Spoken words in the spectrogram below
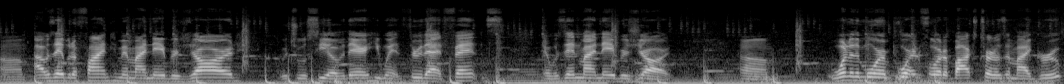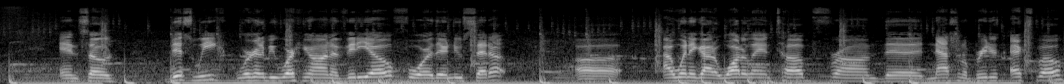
Um, I was able to find him in my neighbor's yard, which we'll see over there. He went through that fence and was in my neighbor's yard. Um, one of the more important Florida box turtles in my group. And so this week, we're gonna be working on a video for their new setup. Uh, I went and got a Waterland tub from the National Breeders Expo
